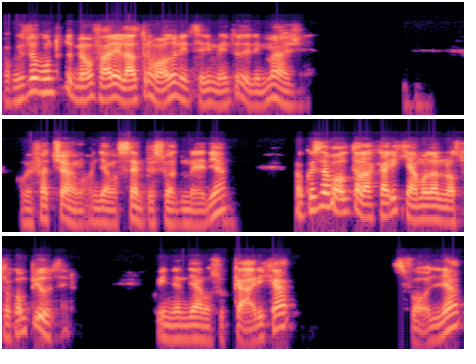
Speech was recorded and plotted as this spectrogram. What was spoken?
A questo punto dobbiamo fare l'altro modo di inserimento dell'immagine. Come facciamo? andiamo sempre su add media ma questa volta la carichiamo dal nostro computer. Quindi andiamo su carica sfoglia.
